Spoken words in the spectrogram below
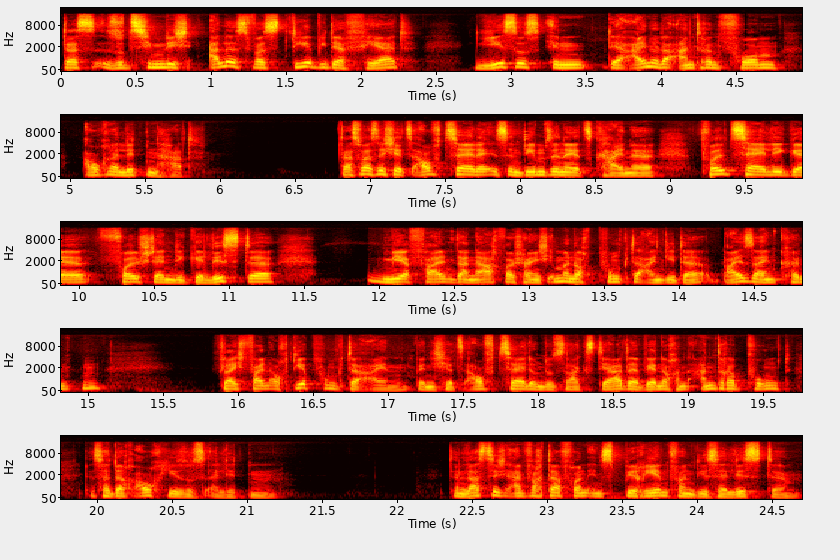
dass so ziemlich alles, was dir widerfährt, Jesus in der ein oder anderen Form auch erlitten hat. Das, was ich jetzt aufzähle, ist in dem Sinne jetzt keine vollzählige, vollständige Liste. Mir fallen danach wahrscheinlich immer noch Punkte ein, die dabei sein könnten. Vielleicht fallen auch dir Punkte ein, wenn ich jetzt aufzähle und du sagst, ja, da wäre noch ein anderer Punkt, das hat doch auch Jesus erlitten. Dann lass dich einfach davon inspirieren von dieser Liste.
